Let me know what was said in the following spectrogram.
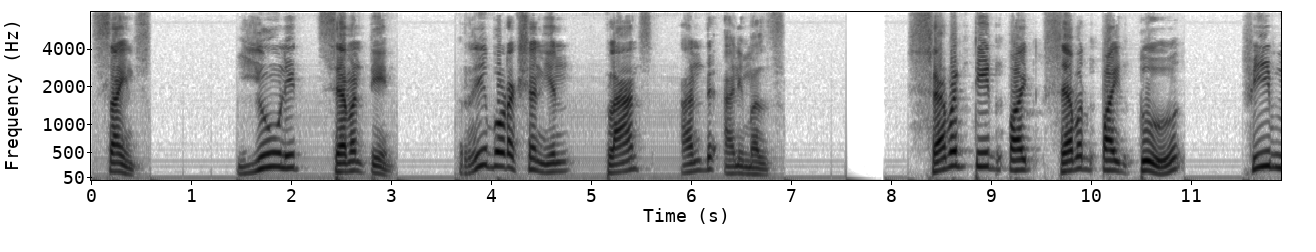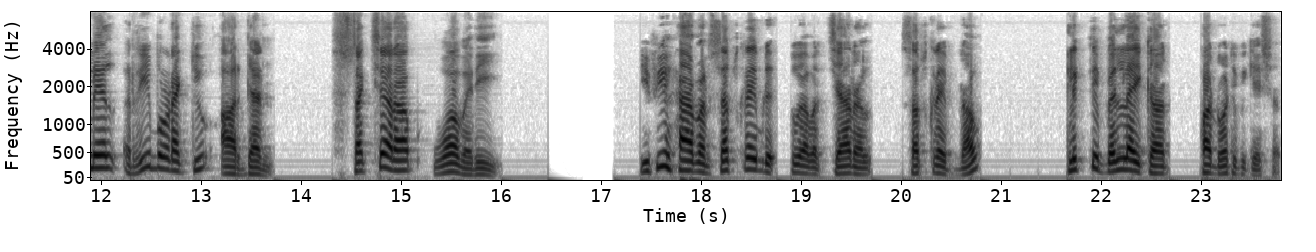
Science Unit 17 Reproduction in Plants and Animals 17.7.2 Female Reproductive Organ Structure of Ovary If you haven't subscribed to our channel, subscribe now. Click the bell icon for notification.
